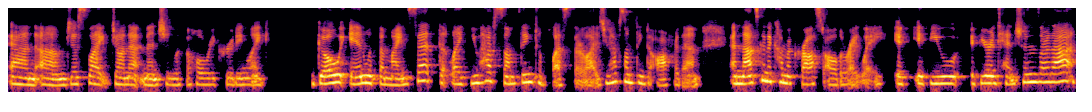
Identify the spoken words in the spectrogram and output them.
And um, just like Jonette mentioned with the whole recruiting like go in with the mindset that like you have something to bless their lives. You have something to offer them. And that's going to come across all the right way. If if you if your intentions are that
